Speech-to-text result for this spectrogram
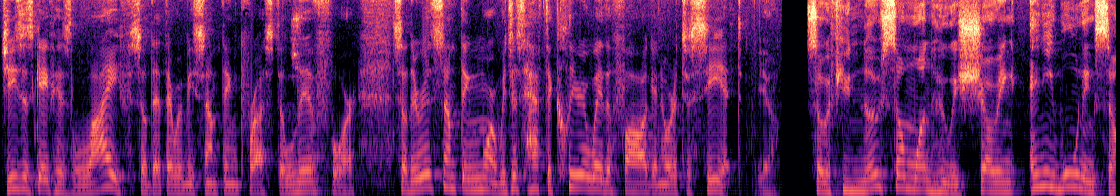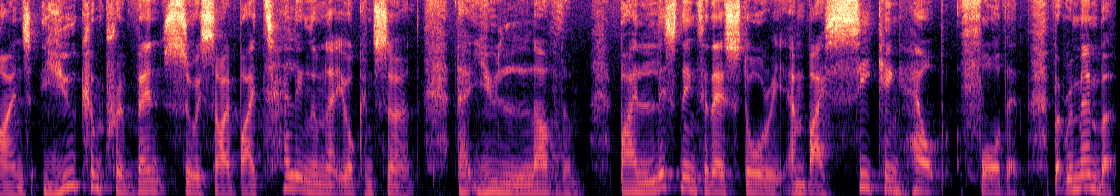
Jesus gave his life so that there would be something for us to that's live right. for. So there is something more. We just have to clear away the fog in order to see it. Yeah. So, if you know someone who is showing any warning signs, you can prevent suicide by telling them that you're concerned, that you love them, by listening to their story, and by seeking help for them. But remember,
